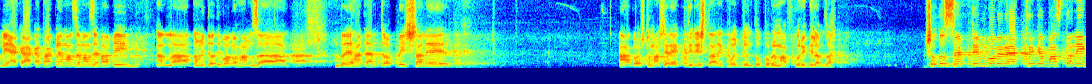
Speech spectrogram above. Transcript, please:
আমি একা একা থাকলে মাঝে মাঝে ভাবি, আল্লাহ, তুমি যদি বলো হামজা, দুই হাজার চব্বিশ সালের আগস্ট মাসের একত্রিশ তারিখ পর্যন্ত তোরে মাফ করে দিলাম, যা। শুধু সেপ্টেম্বরের এক থেকে পাঁচ তারিখ,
